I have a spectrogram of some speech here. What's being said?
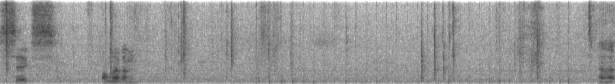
six, eleven. Uh,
